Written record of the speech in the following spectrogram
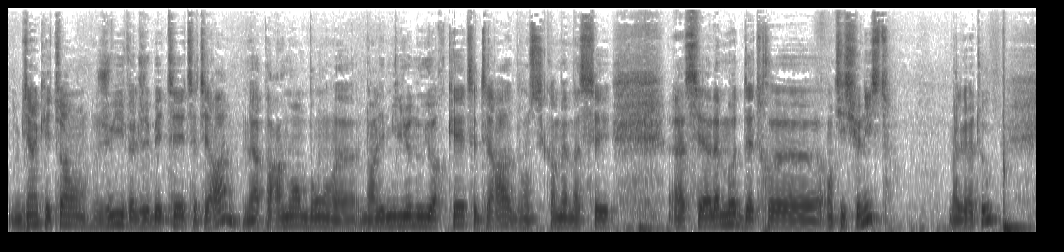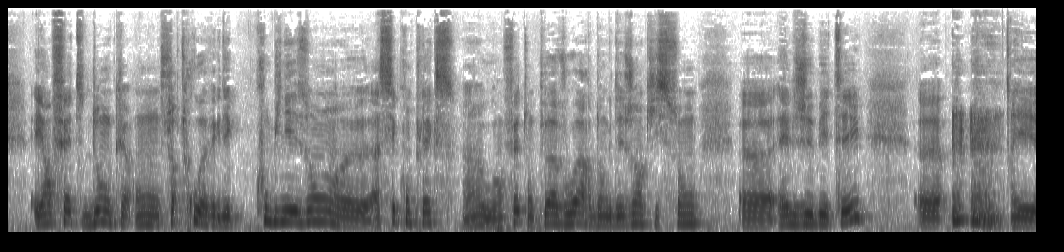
bien qu'étant juive, LGBT, etc. Mais apparemment, bon, euh, dans les milieux new-yorkais, etc., bon, c'est quand même assez, assez à la mode d'être euh, antisioniste, malgré tout. Et en fait, donc, on se retrouve avec des combinaisons euh, assez complexes, hein, où en fait, on peut avoir des gens qui sont euh, LGBT euh, et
